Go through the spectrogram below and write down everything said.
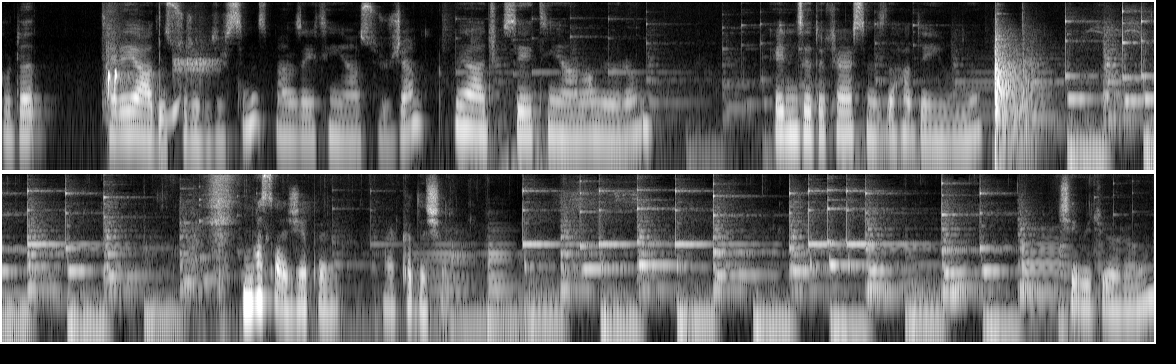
Burada tereyağı da sürebilirsiniz. Ben zeytinyağı süreceğim. Birazcık zeytinyağını alıyorum. Elinize dökerseniz daha da iyi oluyor. Masaj yaparım arkadaşa. Çeviriyorum.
